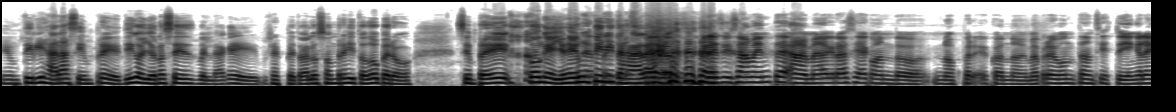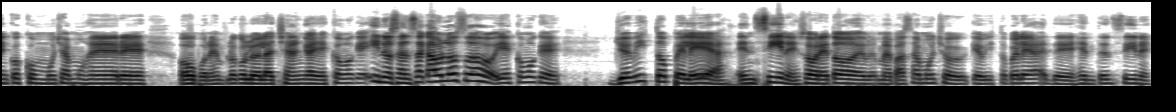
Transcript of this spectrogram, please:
Y un tirijala siempre, digo, yo no sé, es verdad que respeto a los hombres y todo, pero siempre con ellos es un tirijala. Pero precisamente a mí me da gracia cuando nos pre- cuando a mí me preguntan si estoy en elencos con muchas mujeres o por ejemplo con lo de la changa y es como que y nos han sacado los ojos y es como que yo he visto peleas en cine, sobre todo eh, me pasa mucho que he visto peleas de gente en cine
